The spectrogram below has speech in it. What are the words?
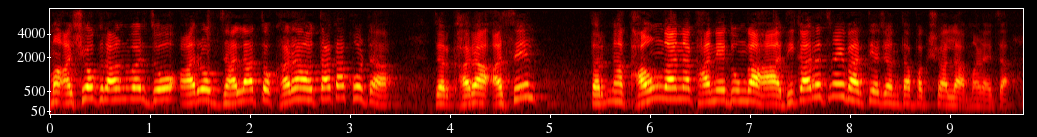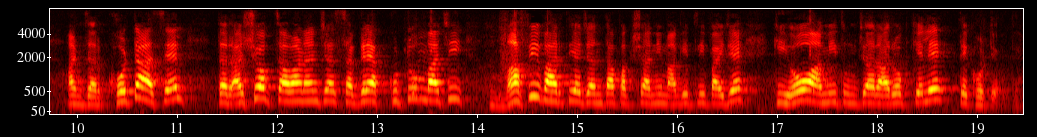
मग अशोक रावणवर जो आरोप झाला तो खरा होता का खोटा? जर खरा असेल तर ना खाऊंगा ना खाणे दुंगा हा अधिकारच नाही भारतीय जनता पक्षाला म्हणायचा. आणि जर खोटा असेल तर अशोक चव्हाणांच्या सगळ्या कुटुंबाची माफी भारतीय जनता पक्षाने मागितली पाहिजे की हो आम्ही तुमच्यावर आरोप केले ते खोटे होते.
